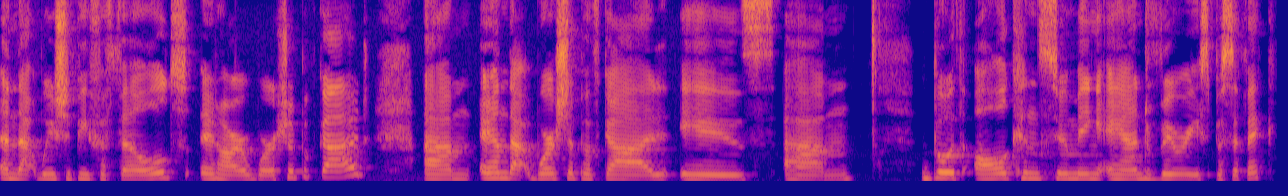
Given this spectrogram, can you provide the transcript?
and that we should be fulfilled in our worship of God, um, and that worship of God is. Um, both all consuming and very specific.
